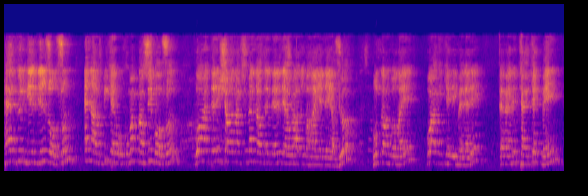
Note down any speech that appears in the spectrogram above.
Her gün girdiğiniz olsun. En az bir kere okumak nasip olsun. Bu ayetleri Şah-ı Nakşibend Hazretleri de Evradı Bahayiye'de yazıyor. Bundan dolayı bu kerimeleri efendim terk etmeyin.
